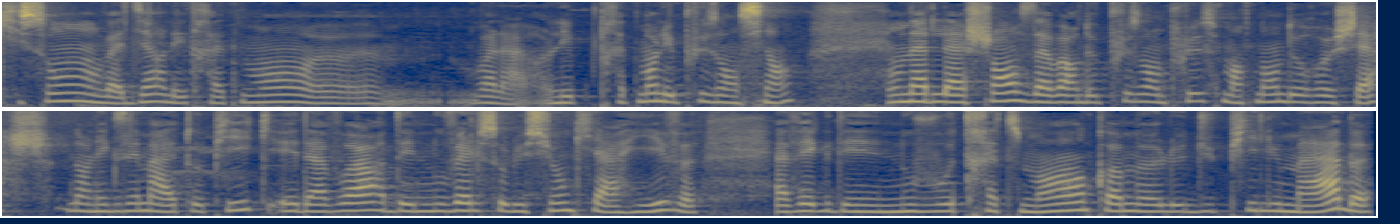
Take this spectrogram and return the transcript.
qui sont on va dire les traitements euh, voilà les traitements les plus anciens. On a de la chance d'avoir de plus en plus maintenant de recherche dans l'eczéma atopique et d'avoir des nouvelles solutions qui arrivent avec des nouveaux traitements comme le dupilumab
